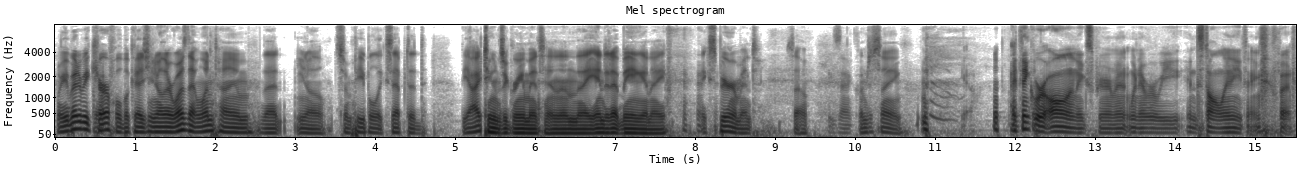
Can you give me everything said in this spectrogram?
Well, you better be careful because you know there was that one time that you know some people accepted the iTunes agreement and then they ended up being in a experiment. So exactly. I'm just saying. I think we're all an experiment whenever we install anything, but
